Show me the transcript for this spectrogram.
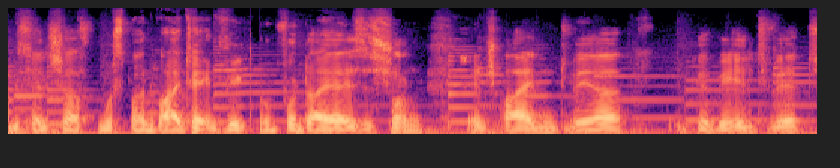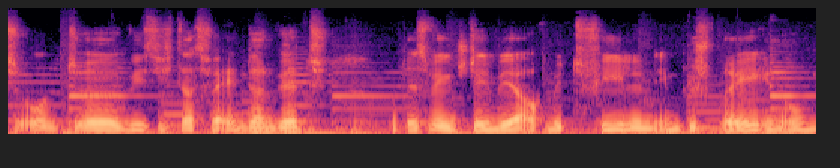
Gesellschaft muss man weiterentwickeln. Und von daher ist es schon entscheidend, wer gewählt wird und äh, wie sich das verändern wird. Und deswegen stehen wir auch mit vielen im Gesprächen, um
